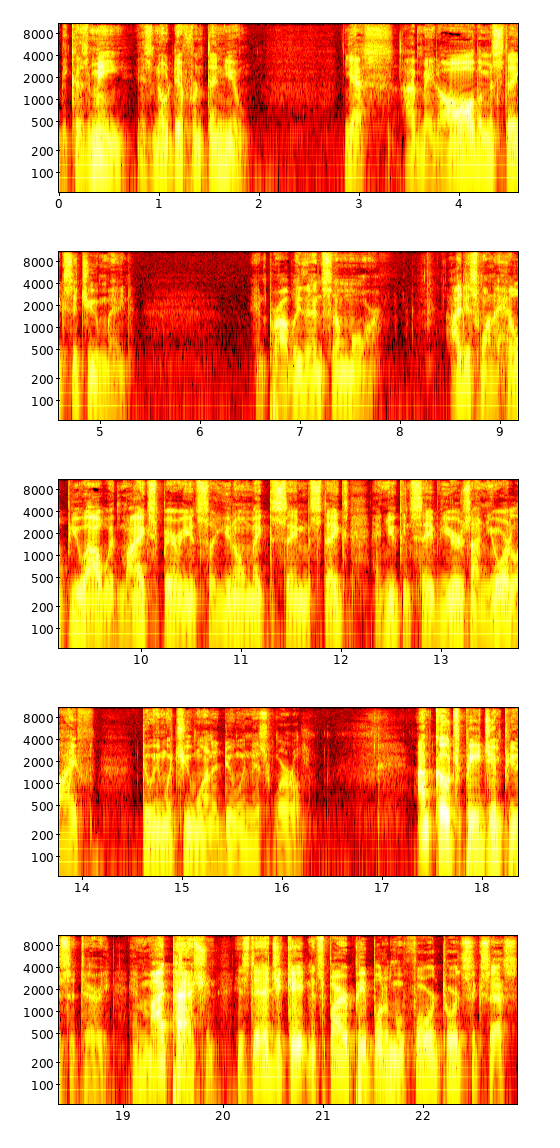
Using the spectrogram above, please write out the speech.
Because me is no different than you. Yes, I've made all the mistakes that you made. And probably then some more. I just want to help you out with my experience so you don't make the same mistakes and you can save years on your life doing what you want to do in this world. I'm Coach P. Jim Pusateri, and my passion is to educate and inspire people to move forward towards success.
